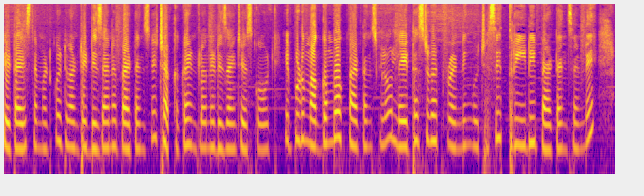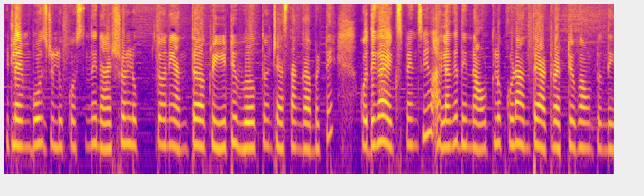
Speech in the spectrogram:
కేటాయిస్తే మటుకు ఇటువంటి డిజైనర్ ప్యాటర్న్స్ని చక్కగా ఇంట్లోనే డిజైన్ చేసుకోవచ్చు. ఇప్పుడు మగ్గం వర్క్ ప్యాటర్న్స్లో లేటెస్ట్గా ట్రెండింగ్ వచ్చేసి త్రీ డీ ప్యాటర్న్స్ అండి. ఇట్లా ఎంబోస్డ్ లుక్ వస్తుంది న్యాచురల్ లుక్ తోని అంత క్రియేటివ్ వర్క్తో చేస్తాం కాబట్టి కొద్దిగా ఎక్స్పెన్సివ్ అలాగే దీని అవుట్లుక్ కూడా అంతే అట్రాక్టివ్గా ఉంటుంది.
